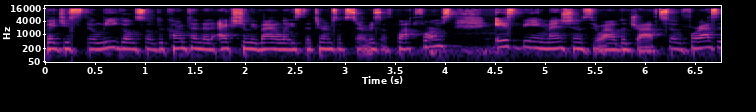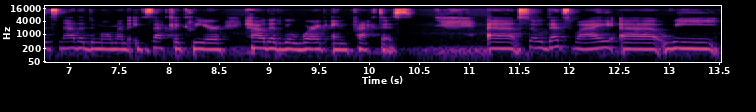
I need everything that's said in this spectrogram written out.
which is still legal, so the content that actually violates the terms of service of platforms, is being mentioned throughout the draft. So for us, it's not at the moment exactly clear how that will work in practice. Uh, so that's why uh, we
